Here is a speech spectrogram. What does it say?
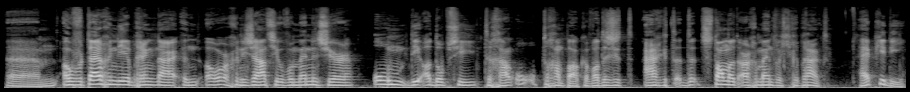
ehm, overtuiging die je brengt naar een organisatie of een manager om die adoptie te gaan, op te gaan pakken? Wat is het eigenlijk het standaard argument wat je gebruikt? Heb je die?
